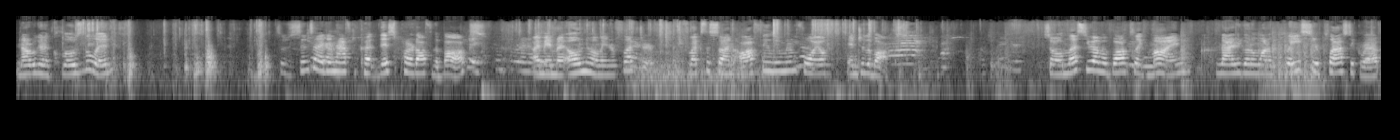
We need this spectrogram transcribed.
Now we're going to close the lid. So since I didn't have to cut this part off the box, I made my own homemade reflector, reflects the sun off the aluminum foil into the box. So unless you have a box like mine, now you're going to want to place your plastic wrap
